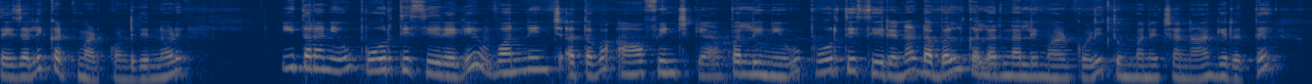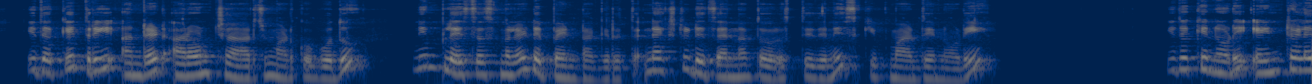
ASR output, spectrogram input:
ಸೈಜಲ್ಲಿ ಕಟ್ ಮಾಡ್ಕೊಂಡಿದ್ದೀನಿ, ನೋಡಿ. ಈ ಥರ ನೀವು ಪೂರ್ತಿ ಸೀರೆಗೆ ಒನ್ ಇಂಚ್ ಅಥವಾ ಹಾಫ್ ಇಂಚ್ ಗ್ಯಾಪಲ್ಲಿ ನೀವು ಪೂರ್ತಿ ಸೀರೆನ ಡಬಲ್ ಕಲರ್ನಲ್ಲಿ ಮಾಡ್ಕೊಳ್ಳಿ ತುಂಬಾ ಚೆನ್ನಾಗಿರುತ್ತೆ. ಇದಕ್ಕೆ ತ್ರೀ ಹಂಡ್ರೆಡ್ ಅರೌಂಡ್ ಚಾರ್ಜ್ ಮಾಡ್ಕೋಬೋದು. ನಿಮ್ಮ ಪ್ಲೇಸಸ್ ಮೇಲೆ ಡಿಪೆಂಡ್ ಆಗಿರುತ್ತೆ. ನೆಕ್ಸ್ಟ್ ಡಿಸೈನ್ನ ತೋರಿಸ್ತಿದ್ದೀನಿ ಸ್ಕಿಪ್ ಮಾಡಿದೆ ನೋಡಿ. ಇದಕ್ಕೆ ನೋಡಿ ಎಂಟೆಳೆ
